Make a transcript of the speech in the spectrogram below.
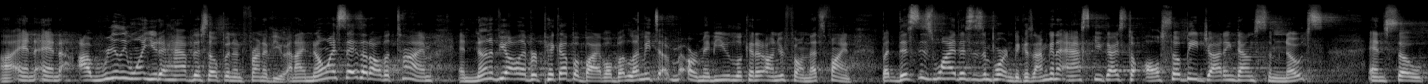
Uh, and, and I really want you to have this open in front of you. And I know I say that all the time, and none of y'all ever pick up a Bible, but let me, t- or maybe you look at it on your phone, that's fine. But this is why this is important, because I'm going to ask you guys to also be jotting down some notes and so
